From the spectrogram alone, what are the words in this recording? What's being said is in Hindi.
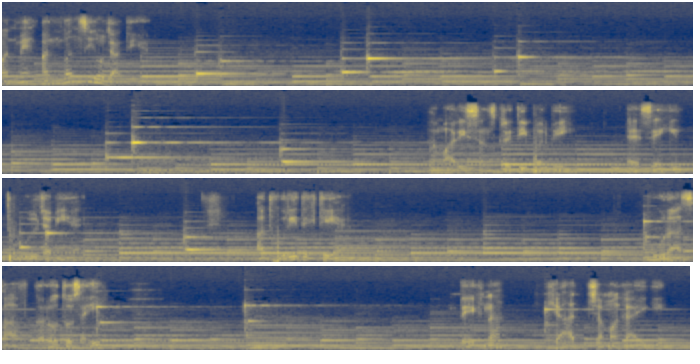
मन में अनबन सी हो जाती है। हमारी संस्कृति पर भी ऐसे ही धूल जमी है। अधूरी दिखती है। पूरा साफ़ करो तो सही। देखना क्या चमक आएगी।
